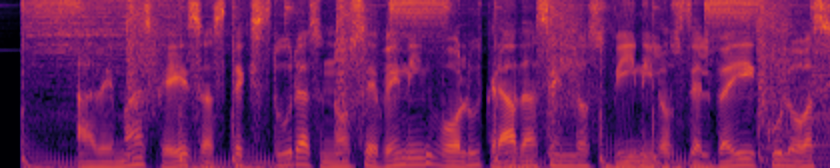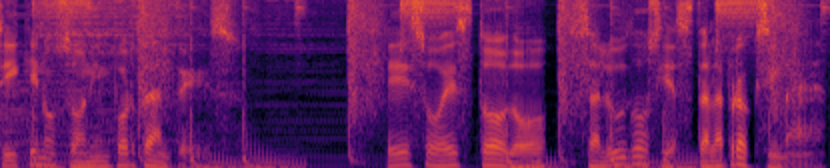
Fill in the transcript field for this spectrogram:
Además que esas texturas no se ven involucradas en los vinilos del vehículo así que no son importantes. Eso es todo, saludos y hasta la próxima.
